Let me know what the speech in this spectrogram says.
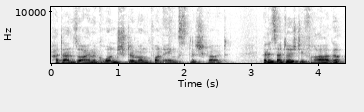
hat dann so eine Grundstimmung von Ängstlichkeit. Dann ist natürlich die Frage,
